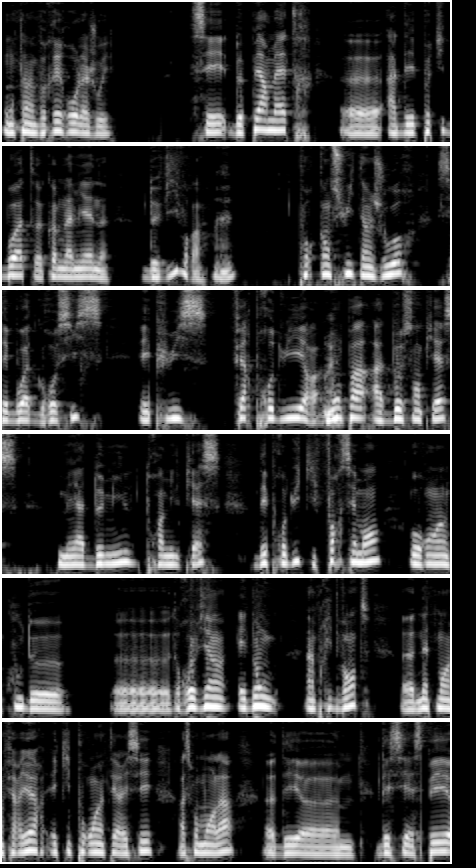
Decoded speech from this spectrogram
ont un vrai rôle à jouer. C'est de permettre euh, à des petites boîtes comme la mienne de vivre Ouais. pour qu'ensuite un jour ces boîtes grossissent et puissent faire produire Ouais. non pas à 200 pièces mais à 2000, 3000 pièces des produits qui forcément auront un coût de, euh, de revient et donc un prix de vente euh, nettement inférieur et qui pourront intéresser à ce moment-là euh, des des CSP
